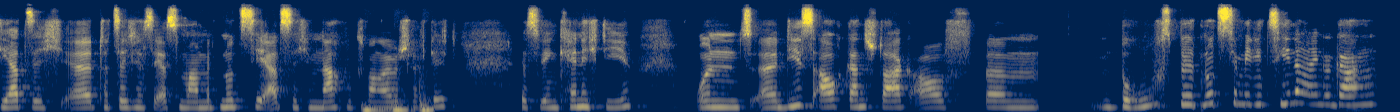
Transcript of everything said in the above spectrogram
Die hat sich äh, tatsächlich das erste Mal mit nutztierärztlichem Nachwuchsmangel beschäftigt. Deswegen kenne ich die. Und äh, die ist auch ganz stark auf ähm, Berufsbild Nutztiermedizin eingegangen,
